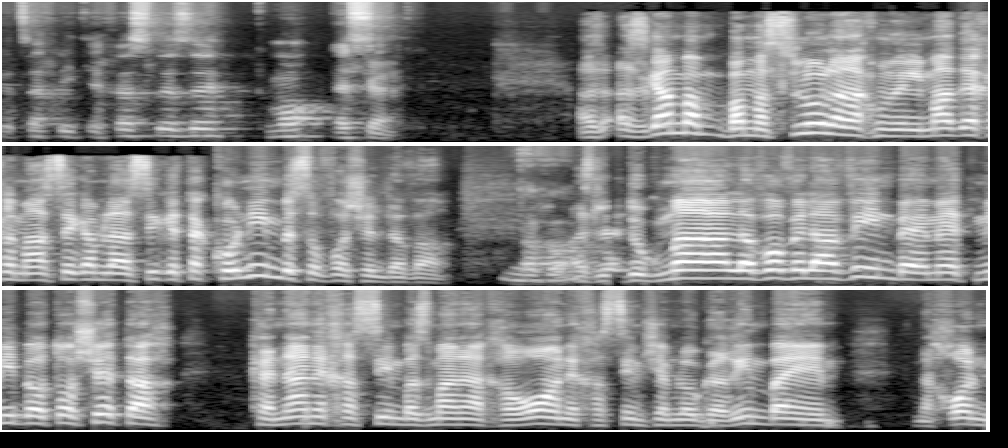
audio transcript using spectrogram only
וצריך להתייחס לזה כמו עסק. כן. אז, אז גם במסלול אנחנו נלמד איך למעשה גם להשיג את הקונים בסופו של דבר. נכון. אז לדוגמה, לבוא ולהבין באמת מי באותו שטח קנה נכסים בזמן האחרון, נכסים שהם לא גרים בהם, נכון,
